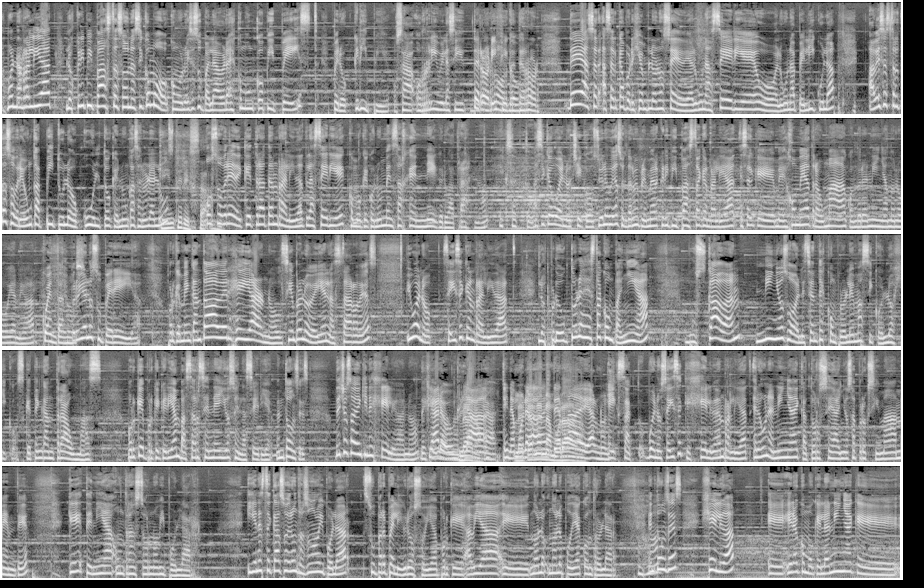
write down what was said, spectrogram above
bueno, en realidad los creepypastas son así como, como lo dice su palabra, es como un copy-paste, pero creepy, o sea, horrible, así. de Terrorífico. terror, de terror. De hacer, acerca, por ejemplo, no sé, de alguna serie o alguna película. A veces trata sobre un capítulo oculto que nunca salió a la luz. interesante. O sobre de qué trata en realidad la serie, como que con un mensaje negro atrás, ¿no? Exacto. Así que bueno, chicos, yo les voy a soltar mi primer creepypasta, que en realidad es el que me dejó media traumada cuando era niña, no lo voy a negar. Cuéntanos. Pero ya lo superé ya. Porque me encantaba ver Hey Arnold, siempre lo veía en las tardes. Y bueno, se dice que en realidad los productores de esta compañía buscaban niños o adolescentes con problemas psicológicos, que tengan traumas. ¿Por qué? Porque querían basarse en ellos en la serie. Entonces, de hecho, ¿saben quién es Helga, no? De Claro, Arnold. Claro. la La enamorada eterna enamorada. de Arnold. Exacto. Bueno, se dice que Helga en realidad era una niña de 14 años aproximadamente que tenía un trastorno bipolar. Y en este caso era un trastorno bipolar súper peligroso ya, porque había, eh, no, lo, no lo podía controlar. Entonces, Helga eh, era como que la niña que,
